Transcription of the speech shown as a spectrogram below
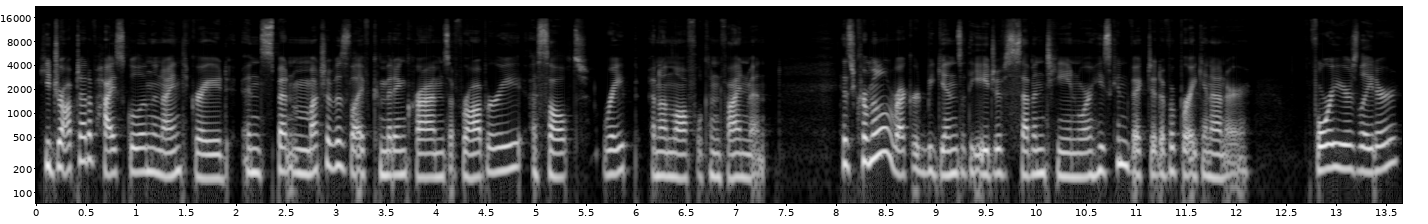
He dropped out of high school in the ninth grade and spent much of his life committing crimes of robbery, assault, rape, and unlawful confinement. His criminal record begins at the age of 17, where he's convicted of a break and enter. Four years later,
